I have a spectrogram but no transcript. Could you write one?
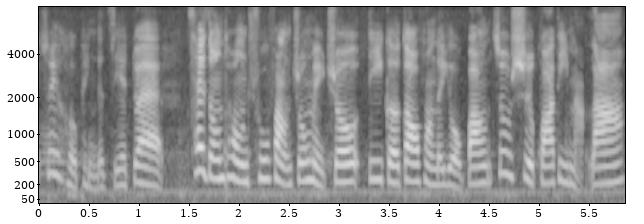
最和平的阶段。蔡总统出访中美洲，第一个到访的友邦就是瓜地马拉。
